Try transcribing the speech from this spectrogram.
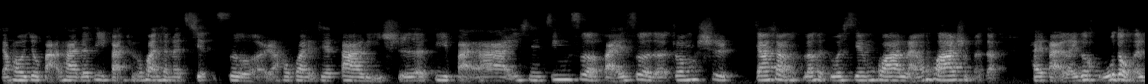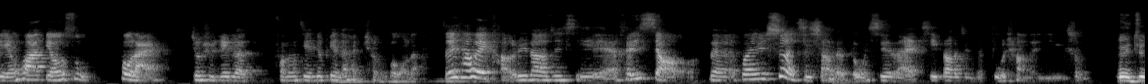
然后就把它的地板全部换成了浅色，然后换一些大理石的地板啊，一些金色、白色的装饰，加上了很多鲜花、兰花什么的，还摆了一个古董的莲花雕塑。后来就是这个。房间就变得很成功了，所以他会考虑到这些很小的关于设计上的东西来提高整个赌场的营收。对，这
